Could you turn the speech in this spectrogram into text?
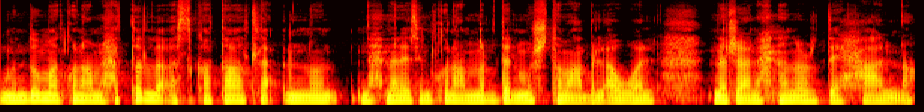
من دون ما نكون عم نحط لها إسقاطات لأنه نحن لازم نكون عم نرضي المجتمع بالأول. نرجع نحن نرضي حالنا.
